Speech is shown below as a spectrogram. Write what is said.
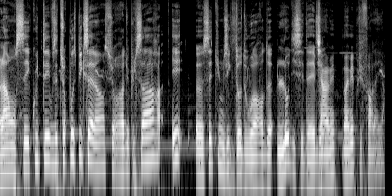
Voilà, on s'est écouté. Vous êtes sur Pause Pixel hein, sur Radio Pulsar et euh, c'est une musique d'Oddworld, l'Odyssée d'Abe, Tiens, mets, ouais, mets plus fort d'ailleurs.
